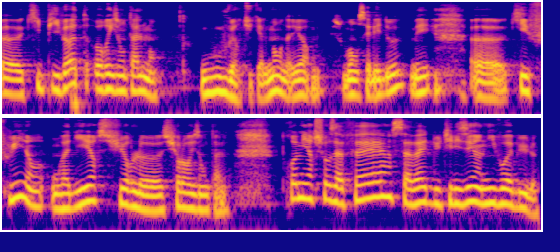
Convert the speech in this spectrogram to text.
euh, qui pivote horizontalement ou verticalement d'ailleurs, souvent c'est les deux, mais euh, qui est fluide, on va dire, sur le sur l'horizontale. Première chose à faire, ça va être d'utiliser un niveau à bulle.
